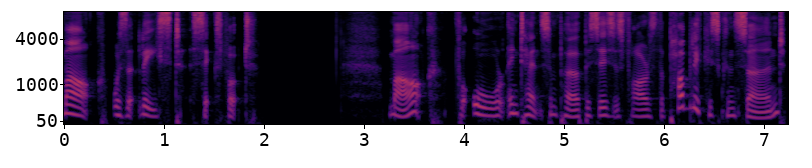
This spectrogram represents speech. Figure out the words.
Mark was at least six foot. Mark, for all intents and purposes, as far as the public is concerned,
